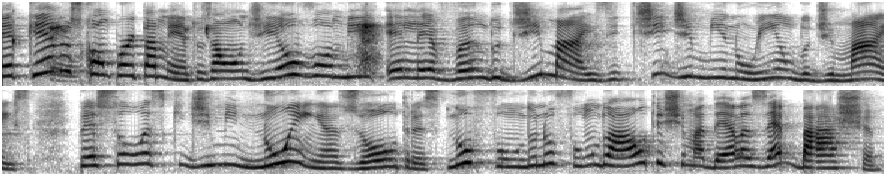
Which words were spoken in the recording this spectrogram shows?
Pequenos comportamentos onde eu vou me elevando demais e te diminuindo demais, pessoas que diminuem as outras, no fundo, no fundo, a autoestima delas é baixa.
